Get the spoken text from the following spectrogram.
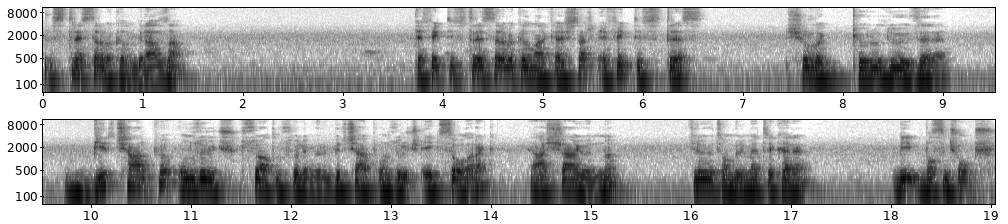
Şimdi streslere bakalım biraz da. Efektif streslere bakalım arkadaşlar. Efektif stres şurada görüldüğü üzere 1 çarpı 10 üzeri 3 küsuratını söylemiyorum. 1 çarpı 10 üzeri 3 eksi olarak yani aşağı yönlü kilonewton bölü metrekare bir basınç olmuş.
